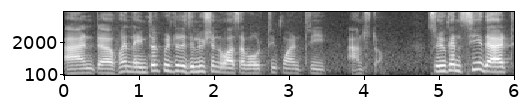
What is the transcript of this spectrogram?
and uh, when the interpreted resolution was about 3.3 angstrom. So, you can see that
